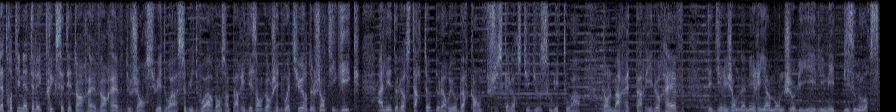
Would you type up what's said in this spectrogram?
La trottinette électrique, c'était un rêve, un rêve du genre suédois, celui de voir dans un Paris désengorgé de voitures de gentils geeks aller de leur start-up de la rue Oberkampf jusqu'à leur studio sous les toits dans le marais de Paris. Le rêve des dirigeants de la mairie, un monde joli, limite bisounours,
